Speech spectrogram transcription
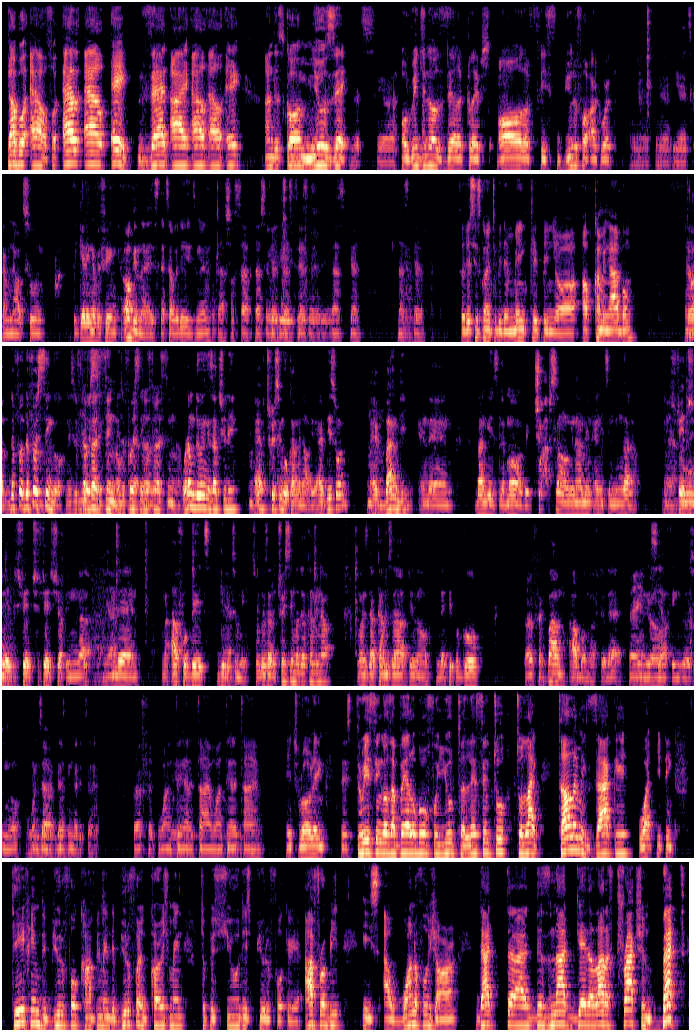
double L. So L L A. Z I L L A underscore mm. music. That's yeah, Original Zilla clips. All of his beautiful artwork. yeah, yeah, yeah. It's coming out soon. We're getting everything organized. That's how it is, man. That's what's up. That's That's good. That's good. how it is. That's good. That's good. So this is going to be the main clip in your upcoming album. No, the, fir- the first single. It's the The first, first single. It's the first the, single. the first single. What I'm doing is actually Mhm. I have three singles coming out. I have this one, I have Mhm. Bangi, and then Bangi is the more of a trap song, you know what I mean? And it's in Lingala. Yeah. Straight, straight, straight, straight trap in Lingala. Yeah. And then my Afrobeat, Give. It To Me. So those are the three singles that are coming out. Once that comes out, you know, let people go. Perfect. Bam, album after that. There you and you we see how things goes, you know. One Exactly. thing at a time. Perfect. One thing at a time. One thing at a time. It's rolling. There's three singles available for you to listen to, to like. Tell him exactly what you think. Give him the beautiful compliment, the beautiful encouragement to pursue this beautiful career. Afrobeat is a wonderful genre that uh, does not get a lot of traction, but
